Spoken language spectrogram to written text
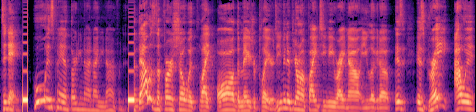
today. Who is paying $39.99 for this? But that was the first show with like all the major players. Even if you're on FITE TV right now and you look it up, it's, it's great. I would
